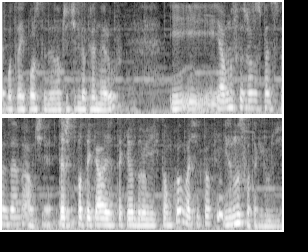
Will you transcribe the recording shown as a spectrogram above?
e, po całej Polsce dla nauczycieli, dla trenerów. I, i ja mnóstwo czasu spę- spędzałem w aucie. Też spotykałeś takiego drugich Tomków Wasilkowskich? Jest mnóstwo takich ludzi.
